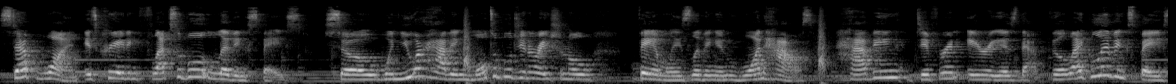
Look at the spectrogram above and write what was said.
Step one is creating flexible living space. So when you are having multiple generational families living in one house, having different areas that feel like living space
